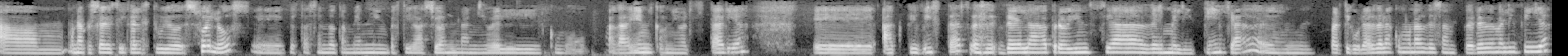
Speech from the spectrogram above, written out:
mm, una persona que se dedica al estudio de suelos, eh, que está haciendo también investigación a nivel como académica, universitaria, activistas de la provincia de Melipilla, en particular de las comunas de San Pedro de Melipilla,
